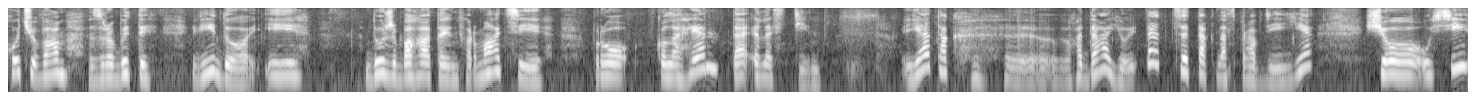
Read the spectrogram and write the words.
хочу вам зробити відео і дуже багато інформації про колаген та еластін. Я так е, гадаю, та це так насправді і є, що усі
